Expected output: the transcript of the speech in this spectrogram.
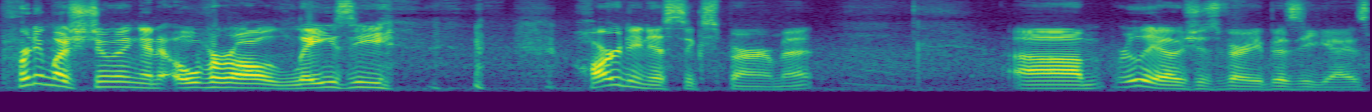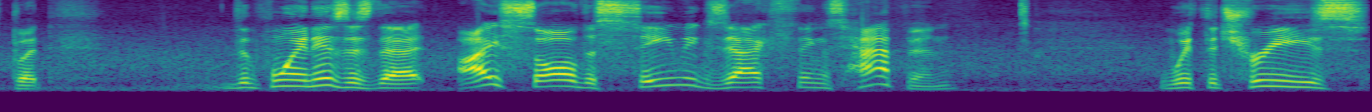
pretty much doing an overall lazy hardiness experiment, um, really I was just very busy guys, but the point is, is that I saw the same exact things happen with the trees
